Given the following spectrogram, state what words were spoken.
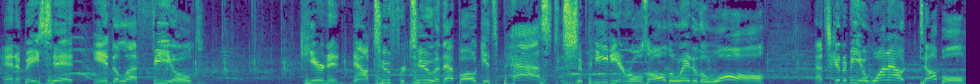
And a base hit into left field. Kiernan now two for two, and that ball gets past Sapedi and rolls all the way to the wall. That's going to be a one out double.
